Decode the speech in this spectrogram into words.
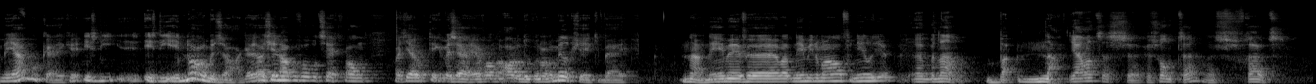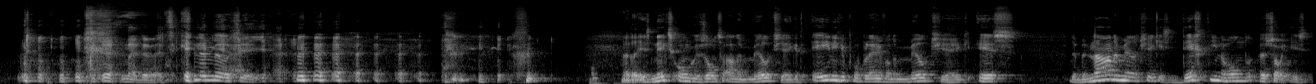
mee uit moet kijken, is die, is die enorme zaken. Als je nou bijvoorbeeld zegt van, wat jij ook tegen me zei, van oh, dan doe ik er nog een milkshakeje bij. Nou, neem even, wat neem je normaal? Vanille? Eh, banaan. Banaan. Ja, want dat is eh, gezond, hè? Dat is fruit. nee, dat weet ik. In een milkshake. Nou, er is niks ongezonds aan een milkshake. Het enige probleem van een milkshake is... De bananenmilkshake is, 1300, eh, sorry, is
